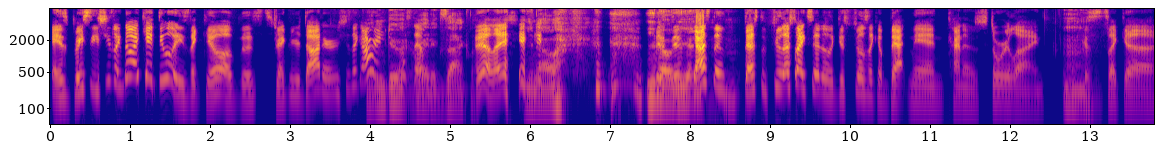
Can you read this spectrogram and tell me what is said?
and it's basically she's like, "No, I can't do it." He's like, "Yo, I'm gonna strangle your daughter." She's like, "All You right, can do it right, exactly. Yeah, like You know, you know this- the, that's the that's the feel. That's why I said like this feels like a Batman kind of storyline because it's like uh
